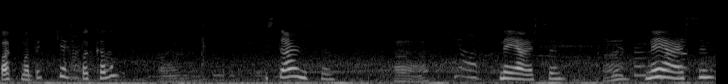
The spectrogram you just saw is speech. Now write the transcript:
Bakmadık ki. Bakalım. Ha. İster misin? Ha. Ne yersin? Ha? Ne yersin?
